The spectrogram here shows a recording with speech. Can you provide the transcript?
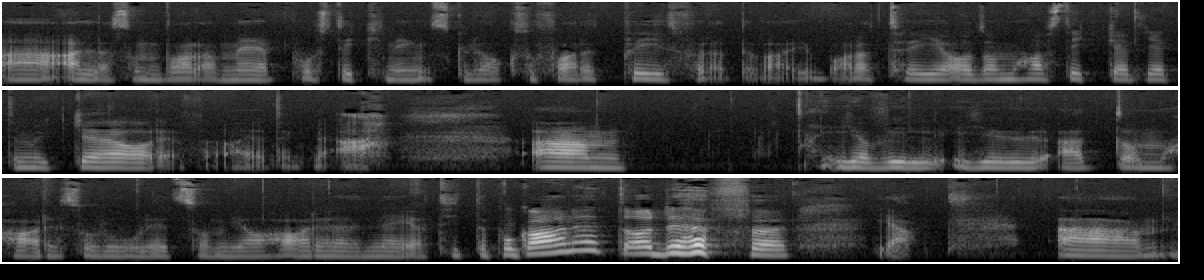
eh, alla som var med på stickning skulle också få ett pris för att det var ju bara tre och de har stickat jättemycket och därför har jag tänkt mig ah, um, jag vill ju att de har det så roligt som jag har det när jag tittar på garnet och därför, ja. Um,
